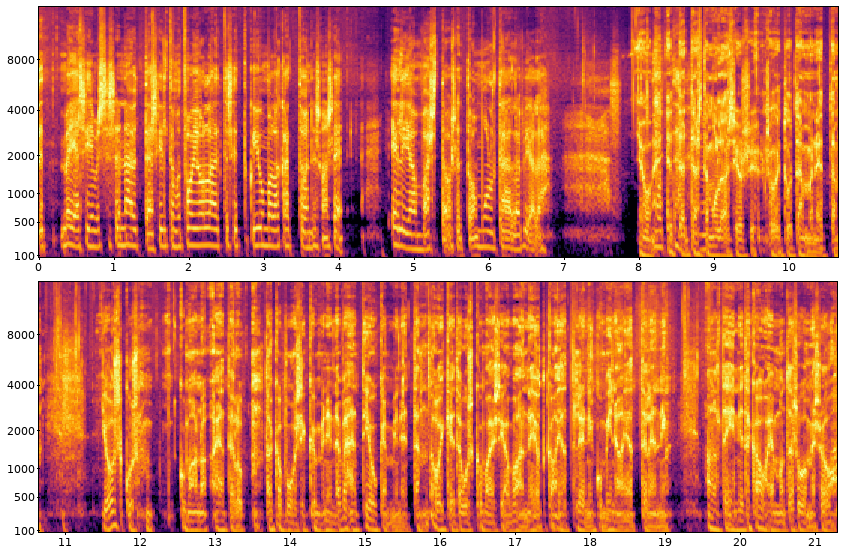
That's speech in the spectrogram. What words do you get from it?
et meidän silmissä se näyttää siltä, mutta voi olla, että sitten kun Jumala katsoo, niin se on se Elian vastaus, että on mulla täällä vielä. Joo, Mutta- että tästä mulle asioituu tämmöinen, että joskus, kun mä oon ajatellut takavuosikymmeninä vähän tiukemmin, että oikeita uskovaisia vaan ne, jotka ajattelee niin kuin minä ajattelen, niin mä ajattelin, että ei niitä kauhean monta Suomessa ole.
